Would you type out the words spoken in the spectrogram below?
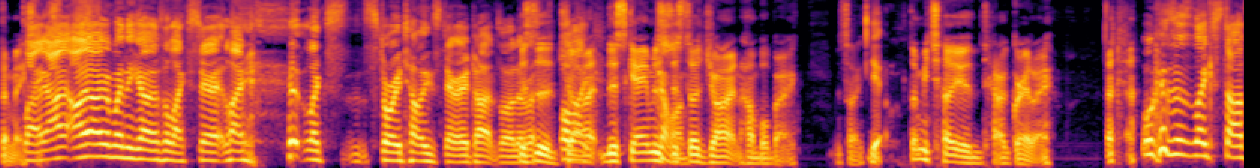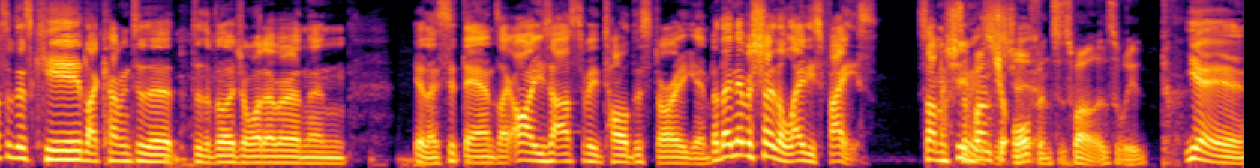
that makes Like sense. I, I don't want to go into like stere- like like storytelling stereotypes or whatever. this is a giant. like, this game is just a giant humble brag. It's like, Yeah. let me tell you how great I am. well, because it like starts with this kid like coming to the to the village or whatever, and then yeah, they sit down. It's like, oh, he's asked to be told this story again, but they never show the lady's face. So I'm It's a bunch of just shit. orphans as well as weird. Yeah, yeah, yeah.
